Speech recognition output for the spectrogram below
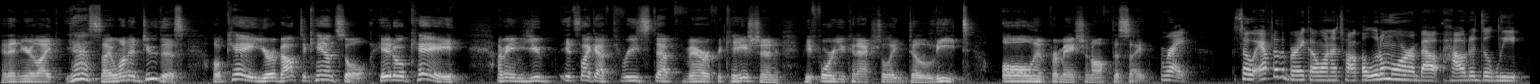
And then you're like, yes, I want to do this. Okay, you're about to cancel. Hit OK. I mean, you it's like a three-step verification before you can actually delete all information off the site. Right. So after the break, I want to talk a little more about how to delete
